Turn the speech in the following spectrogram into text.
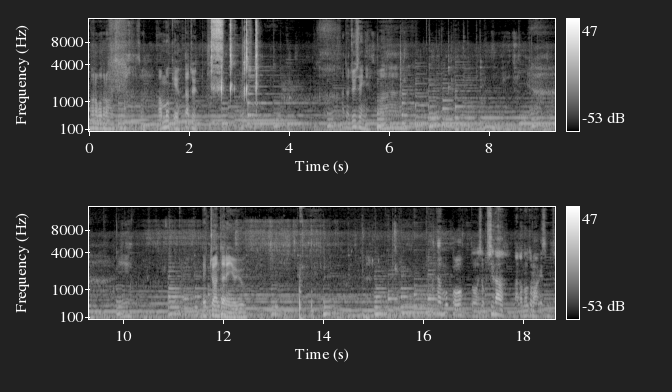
놀아보도록 하겠습니다 자, 밥 먹게요 따줘요 한잔 주세요 형님 와 맥주 한 잔의 여유 좀 쉬다 나가 놀도록 하겠습니다.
